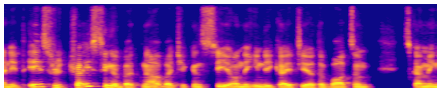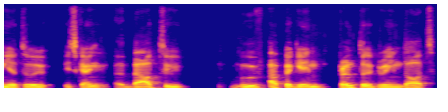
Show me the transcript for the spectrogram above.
And it is retracing a bit now, but you can see on the indicator at the bottom, it's coming here to, it's going about to move up again, print the green dot.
